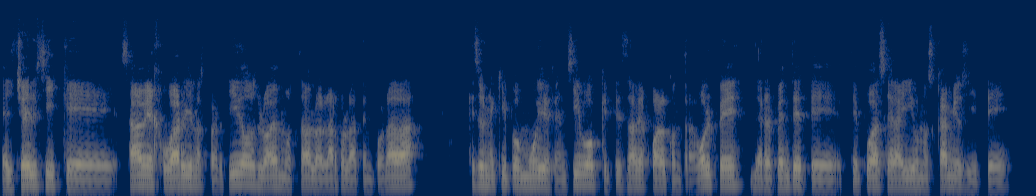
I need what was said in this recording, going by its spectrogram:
El Chelsea que sabe jugar bien los partidos, lo ha demostrado a lo largo de la temporada, es un equipo muy defensivo, que te sabe jugar al contragolpe, de repente te, te puede hacer ahí unos cambios y te,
